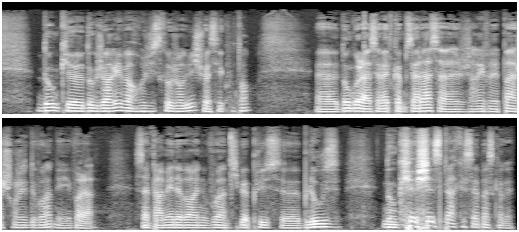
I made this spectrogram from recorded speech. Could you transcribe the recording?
donc, donc j'arrive à enregistrer aujourd'hui, je suis assez content. donc voilà, ça va être comme ça là, ça, j'arriverai pas à changer de voix, mais voilà, ça me permet d'avoir une voix un petit peu plus euh, blues. Donc j'espère que ça passe quand même.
